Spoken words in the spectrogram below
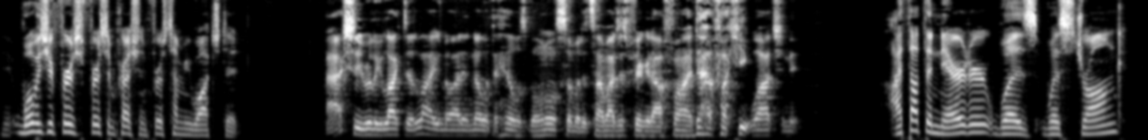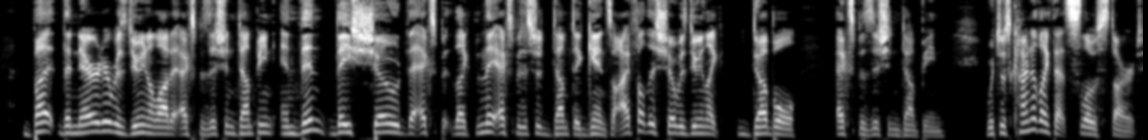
What was your first first impression? First time you watched it? I actually really liked it a lot. You know, I didn't know what the hell was going on some of the time. I just figured I'll find out if I keep watching it. I thought the narrator was was strong, but the narrator was doing a lot of exposition dumping, and then they showed the exp like then they exposition dumped again. So I felt this show was doing like double exposition dumping, which was kind of like that slow start.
